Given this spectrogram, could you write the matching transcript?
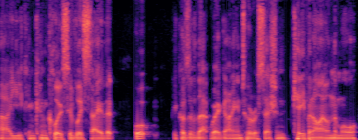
uh, you can conclusively say that, oh, because of that, we're going into a recession. Keep an eye on them all.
